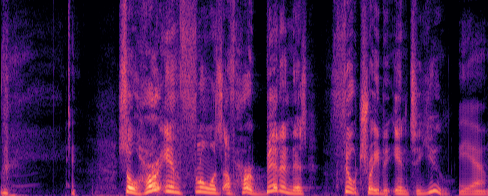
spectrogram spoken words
So her influence of her bitterness filtrated into you. Yeah.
